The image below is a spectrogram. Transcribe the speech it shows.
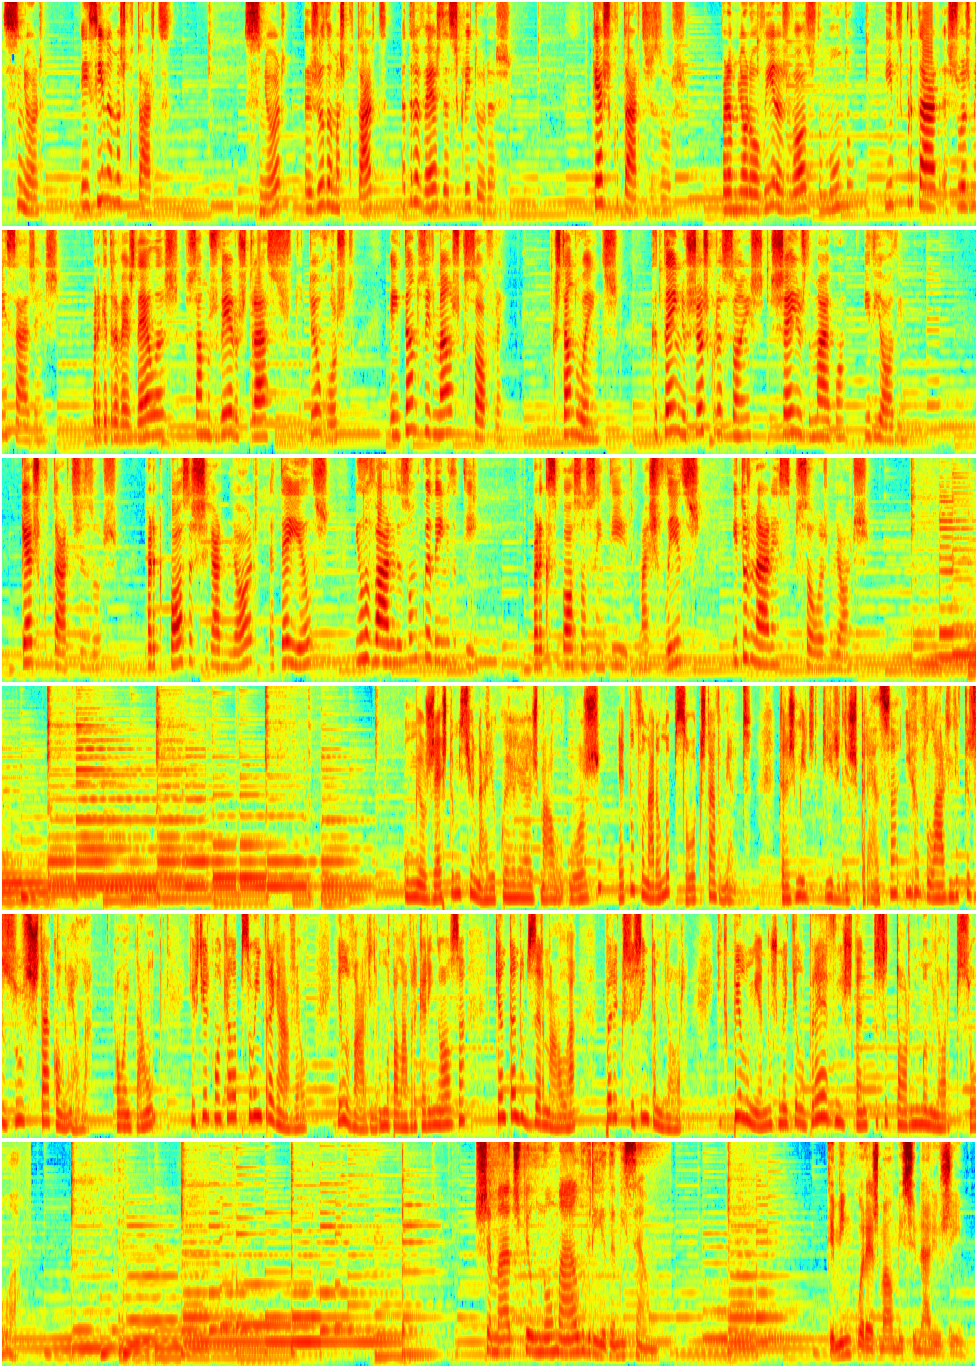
Senhor, ensina-me a escutar-te. Senhor, ajuda-me a escutar-te através das Escrituras. Quero escutar-te, Jesus, para melhor ouvir as vozes do mundo e interpretar as suas mensagens, para que através delas possamos ver os traços do teu rosto em tantos irmãos que sofrem, que estão doentes, que têm os seus corações cheios de mágoa e de ódio. Quero escutar-te, Jesus, para que possas chegar melhor até eles e levar-lhes um bocadinho de ti, para que se possam sentir mais felizes e tornarem-se pessoas melhores. meu gesto missionário quaresmal hoje é telefonar a uma pessoa que está doente, transmitir-lhe esperança e revelar-lhe que Jesus está com ela. Ou então, ir ter com aquela pessoa intragável e levar-lhe uma palavra carinhosa, tentando desarmá-la para que se sinta melhor e que, pelo menos naquele breve instante, se torne uma melhor pessoa. chamados pelo nome à alegria da missão. Caminho Quaresmal Missionário Jim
